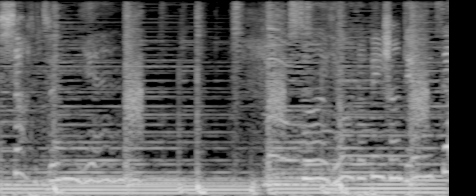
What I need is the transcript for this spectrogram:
笑的尊严。所有的悲伤丢在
